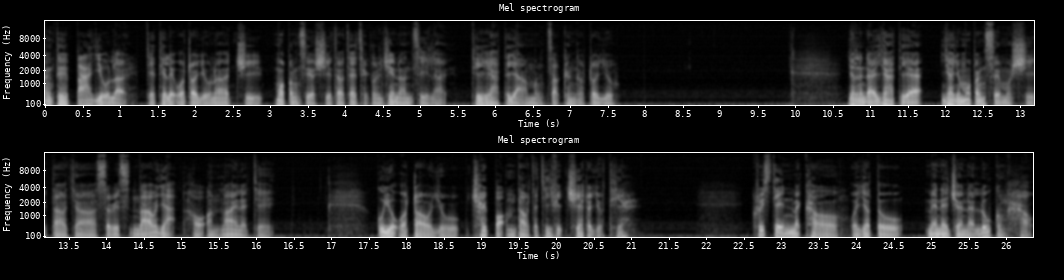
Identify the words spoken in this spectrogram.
ลังตือป้าอยู่เลยเจที่เลยอดอยู่นะชีมั่วปังเสียวชีเต่าใจเทคโนโลยีนั่นสิเลยที่อยากจะอยากมึงจากกึ่งเก่าตัวอยู่ยันเลยได้ยาเตียยาอยู่มั่วปังเสียวมุชีเต่าจะสวิสดาวยาเขาออนไลน์ละเจ tới giờ mình sợ cân gạo trôi yêu giờ lần đấy giờ thì giờ dùng một bằng sự một sự tao cho service đào dạ hậu online là chị cú yêu ở trâu yêu chơi bọn tao cho chỉ vị chia rồi yêu thiệt Christine McCall 我要做 manager 呢，路更好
